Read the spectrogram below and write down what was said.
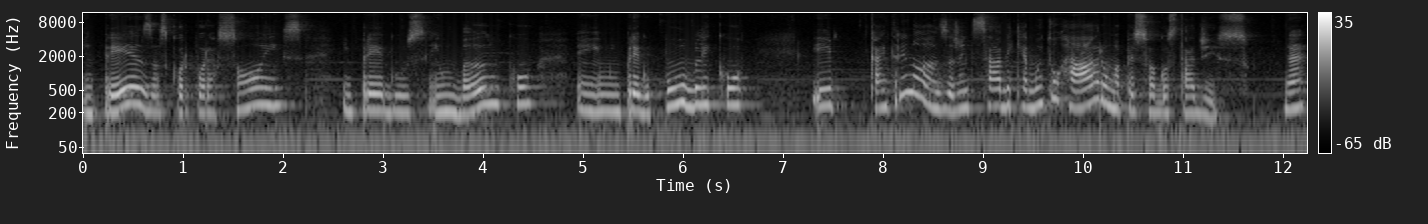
empresas, corporações, empregos em um banco, em um emprego público, e cá entre nós, a gente sabe que é muito raro uma pessoa gostar disso. Né?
